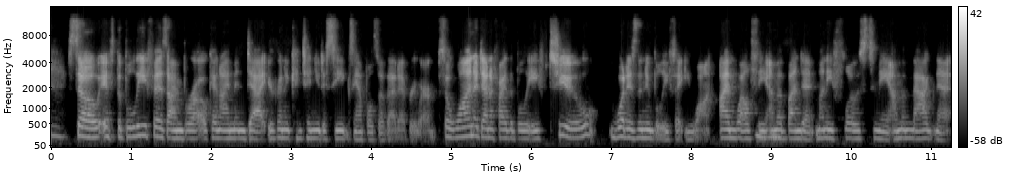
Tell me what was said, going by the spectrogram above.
Mm. So if the belief is I'm broke and I'm in debt, you're going to continue to see examples of that everywhere. So one, identify the belief. Two, what is the new belief that you want? I'm wealthy, mm-hmm. I'm abundant, money flows to me, I'm a magnet,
